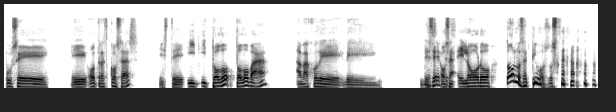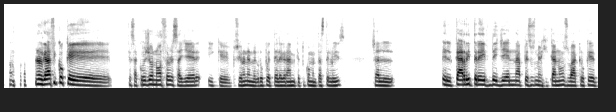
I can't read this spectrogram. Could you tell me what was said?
puse eh, otras cosas, este, y, y todo, todo va abajo de, de, ese, o sea, el oro, todos los activos, o sea, Bueno, el gráfico que, que sacó John Authors ayer y que pusieron en el grupo de Telegram y que tú comentaste, Luis, o sea, el, el carry trade de yen a pesos mexicanos va, creo que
